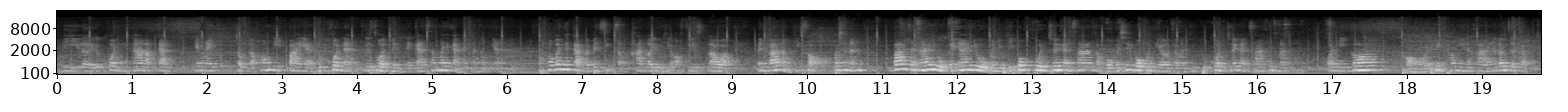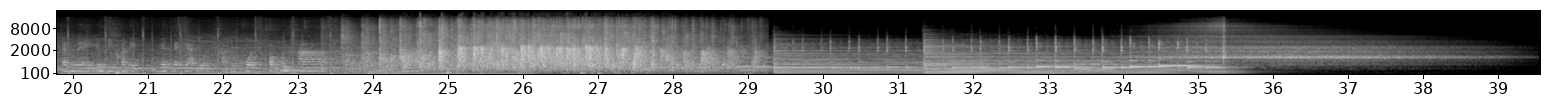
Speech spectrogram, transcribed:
ดีเลยทุกคนน่ารักกัน ยังไงจบจากห้องนี้ไปอะทุกคนน่ะคือส่วนหนึ่งในการสร้างบรรยากาศในการ เพราะบรรยากาศมันเป็นสิ่งสำคัญเราอยู่ที่ออฟฟิศเราอะเป็นบ้านหลังที่สองเพราะฉะนั้นบ้านจะน่าอยู่ไม่น่าอยู่มันอยู่ที่พวกคุณช่วยกันสร้างกับโบไม่ใช่โบคนเดียวแต่มันคือทุกคนช่วยกันสร้างขึ้นมา วันนี้ก็ขอเพียงเท่านี้นะคะงั้นเราเจอกับกันใน MD Connect เดือนกันยายนค่ะทุกคนขอบคุณค่ะ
